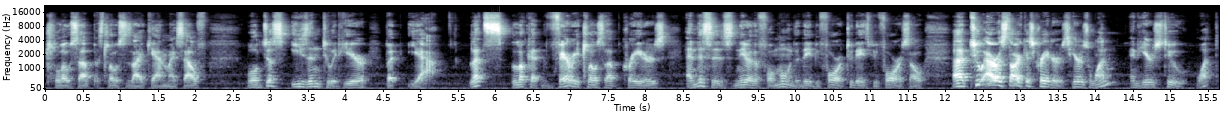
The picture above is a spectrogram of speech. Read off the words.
close up, as close as I can myself. We'll just ease into it here, but yeah. Let's look at very close up craters, and this is near the full moon the day before, two days before. So, uh, two Aristarchus craters. Here's one, and here's two. What?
